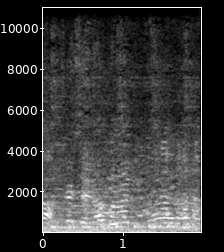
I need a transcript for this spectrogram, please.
谢谢老板。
